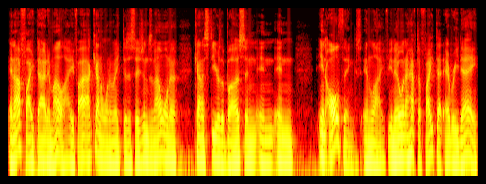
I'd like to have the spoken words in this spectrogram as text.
And I fight that in my life. I, I kind of want to make the decisions and I want to kind of steer the bus and, and, and, in all things in life, you know, and I have to fight that every day.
